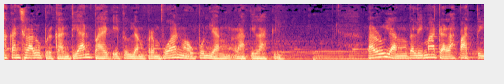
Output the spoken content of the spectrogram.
Akan selalu bergantian baik itu yang perempuan maupun yang laki-laki. Lalu yang kelima adalah pati.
